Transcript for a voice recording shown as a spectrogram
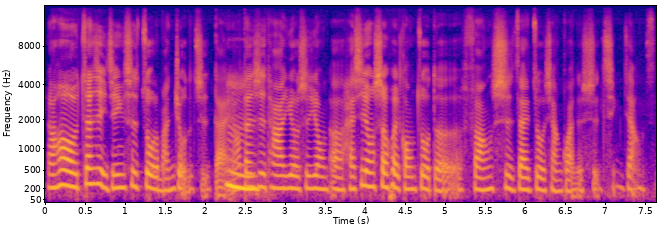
然后，但是已经是做了蛮久的职代，然后，但是他又是用呃，还是用社会工作的方式在做相关的事情，这样子。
